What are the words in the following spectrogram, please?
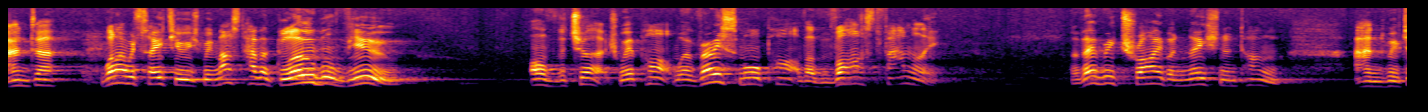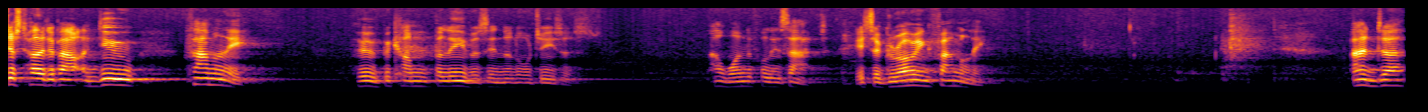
And uh, what I would say to you is we must have a global view of the church. We're part, we're a very small part of a vast family of every tribe and nation and tongue. And we've just heard about a new family who've become believers in the Lord Jesus. How wonderful is that? It's a growing family. And uh,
